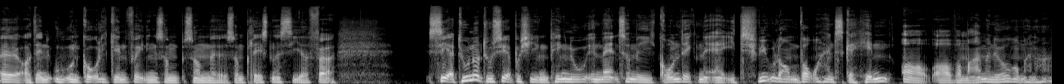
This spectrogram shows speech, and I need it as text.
øh, og den uundgåelige genforening, som, som, øh, som Plessner siger før. Ser du, når du ser på Xi Jinping nu, en mand, som i grundlæggende er i tvivl om, hvor han skal hen, og, og hvor meget manøvrerum han har?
